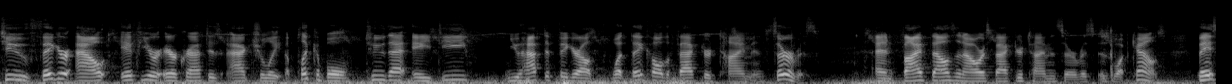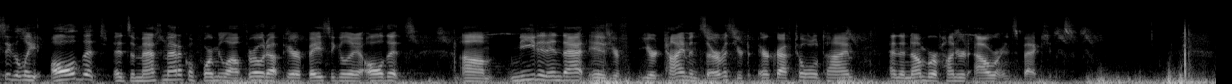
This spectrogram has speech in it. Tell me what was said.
to figure out if your aircraft is actually applicable to that AD, you have to figure out what they call the factor time in service. And 5,000 hours factor time in service is what counts. Basically, all that, it's a mathematical formula, I'll throw it up here. Basically, all that's um, needed in that is your, your time in service, your aircraft total time, and the number of 100 hour inspections.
